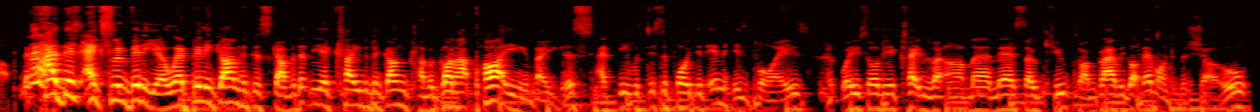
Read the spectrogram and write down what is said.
Up. But they had this excellent video where Billy Gunn had discovered that the acclaimed of the Gun Club had gone out partying in Vegas, and he was disappointed in his boys when he saw the acclaimed. He was like, "Oh man, they're so cute, so I'm glad we got them onto the show."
